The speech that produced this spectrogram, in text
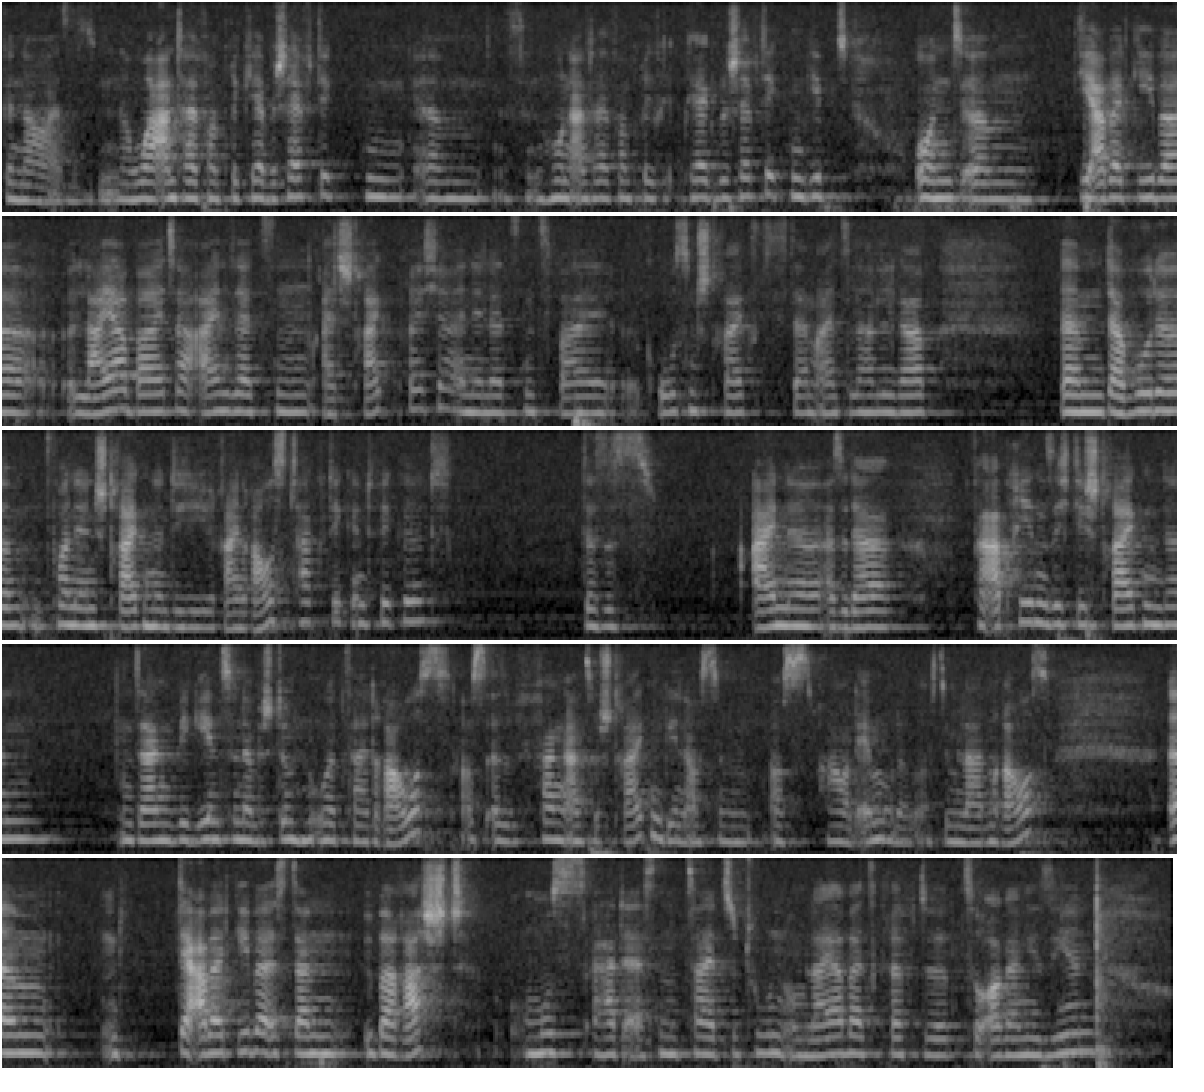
genau, also ein hoher Anteil von prekär Beschäftigten, ähm, es einen hohen Anteil von prekär Beschäftigten gibt und ähm, die Arbeitgeber Leiharbeiter einsetzen als Streikbrecher in den letzten zwei großen Streiks, die es da im Einzelhandel gab. Ähm, da wurde von den Streikenden die Rein-Raus-Taktik entwickelt. Das ist eine, also da verabreden sich die Streikenden und sagen, wir gehen zu einer bestimmten Uhrzeit raus, aus, also wir fangen an zu streiken, gehen aus dem aus H&M oder aus dem Laden raus. Ähm, der Arbeitgeber ist dann überrascht, muss, hat erst eine Zeit zu tun, um Leiharbeitskräfte zu organisieren.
